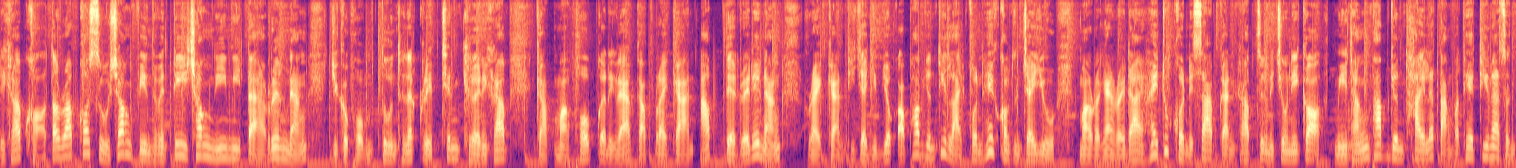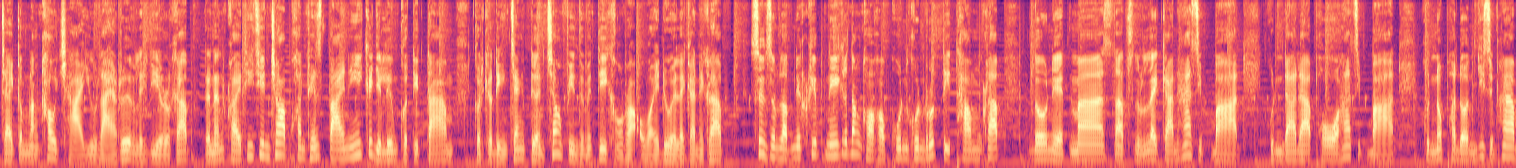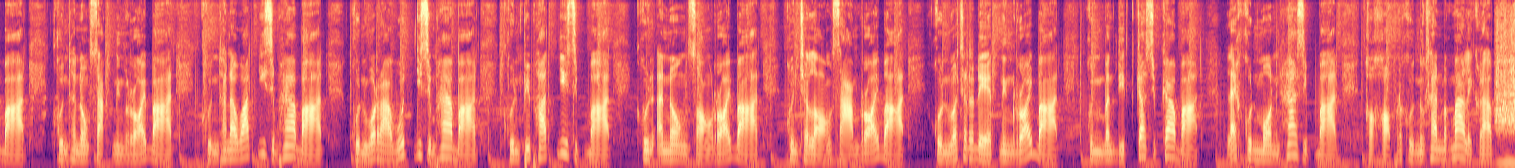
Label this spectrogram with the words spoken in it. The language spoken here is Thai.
วัสดีครับ ขอต้อนรับเข้าสู่ช่องฟิล์มทเวนตี้ช่องนี้มีแต่เรื่องหนัง อยู่กับผมตูนธนกฤษเช่นเคยนะครับ กลับมาพบกันอีกแล้วกับรายการอัปเดตรายได้หนัง รายการที่จะหยิบยกเอาภาพยนตร์ที่หลายคนให้ความสนใจอยู่ มารายงานรายได้ให้ทุกคนได้ทราบกันครับ ซึ่งในช่วงนี้ก็มีทั้งภาพยนตร์ไทยและต่างประเทศที่น่าสนใจกำลังเข้าฉายอยู่หลายเรื่องเลยทีเดียวครับดังนั้นใครที่ชื่นชอบคอนเทนต์สไตล์นี้ก็อย่าลืมกดติดตาม กดกระดิ่งแจ้งเตือนช่องฟิล์มทเวนตี้ของเราเอาไว้ด้วยแล้วกันนะครับซึ่งสำหรับในคลิปนี้ก็ต้องขอขอบคุณคุณรุติธรรมครับ โดเนตมาสนับสนุนรายการ 50 บาท คุณดาดาโพ 50 บาท คุณนพดล 25 บาท คุณธนงศักดิ์ 100 บาท คุณธนวัฒน์ 25 บาท คุณวราวุธ25 บาท คุณพิพัฒน์ 20 บาท คุณอนง 200 บาท คุณฉลอง 300 บาทคุณวัชรเดช 100 บาท คุณบัณฑิต 99 บาท และคุณมน 50 บาท ขอขอบพระคุณทุกท่านมาก ๆ เลยครับ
